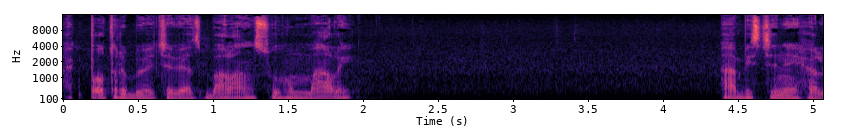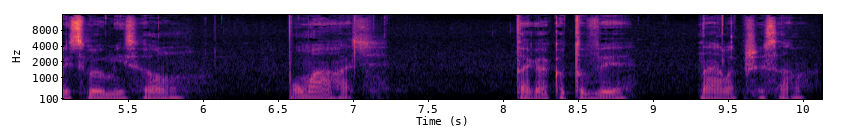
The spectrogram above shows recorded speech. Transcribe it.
ak potrebujete viac balansu, ho mali. Aby ste nechali svoju mysel pomáhať. Tak ako to vie najlepšie sama.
